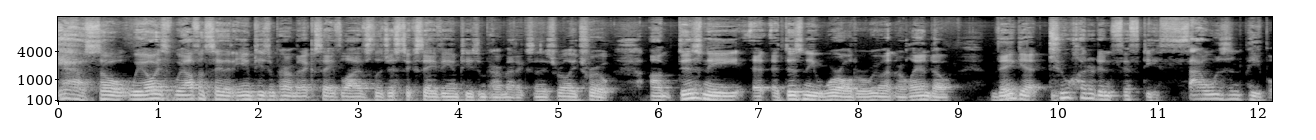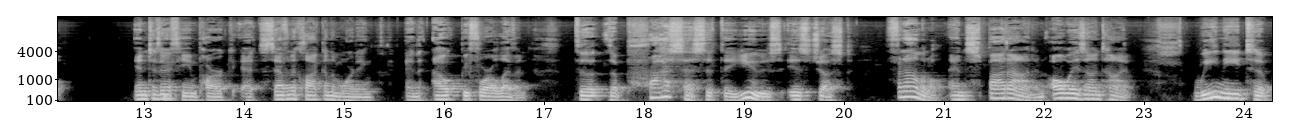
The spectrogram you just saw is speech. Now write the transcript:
Yeah, so we always we often say that EMTs and paramedics save lives, logistics save EMTs and paramedics, and it's really true. Um, Disney at, at Disney World, where we went in Orlando, they get two hundred and fifty thousand people into their theme park at seven o'clock in the morning and out before eleven the, the process that they use is just phenomenal and spot on and always on time. We need to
